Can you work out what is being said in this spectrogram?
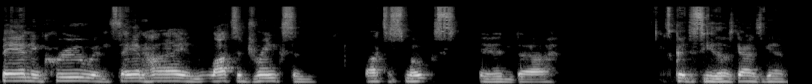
band and crew, and saying hi, and lots of drinks and lots of smokes, and uh, it's good to see those guys again.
